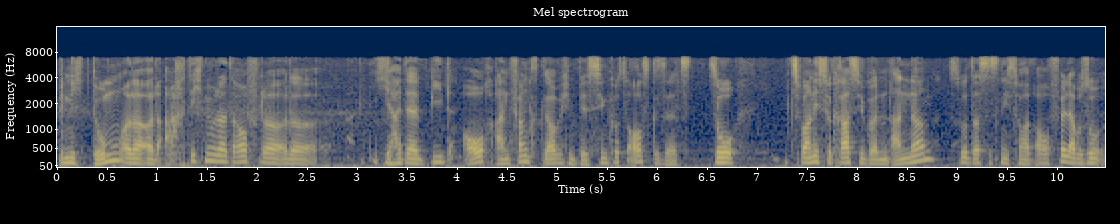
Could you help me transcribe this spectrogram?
bin ich dumm oder, oder achte ich nur darauf? Oder, oder hier hat der Beat auch anfangs, glaube ich, ein bisschen kurz ausgesetzt. So, zwar nicht so krass wie bei den anderen, so dass es nicht so hart auffällt, aber so,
